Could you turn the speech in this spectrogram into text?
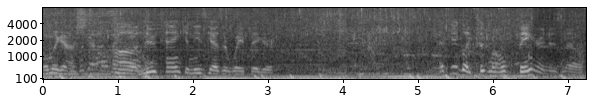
Oh my gosh. Uh, new tank and these guys are way bigger. That dude like took my whole finger in his mouth.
